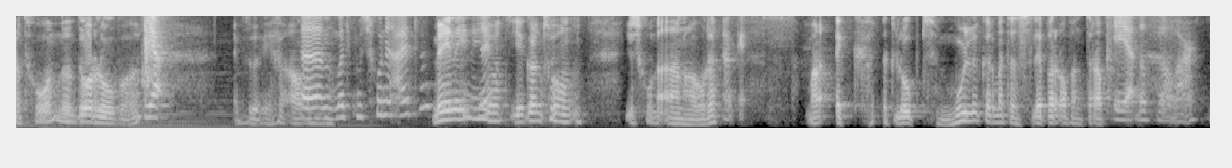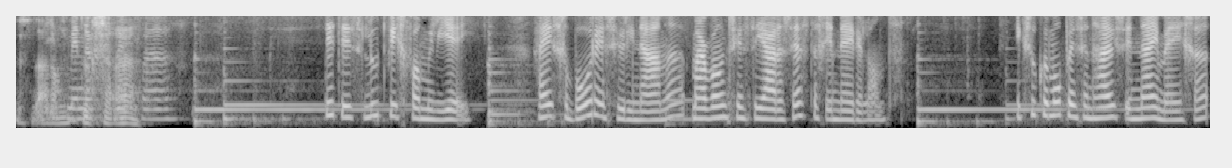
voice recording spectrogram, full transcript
Je kunt gewoon doorlopen hoor. Ja. Ik doe even altijd. Uh, moet ik mijn schoenen uitdoen? Nee, nee, nee. Je, je, kunt gewoon je schoenen aanhouden. Oké. Maar ik, het loopt moeilijker met een slipper of een trap. Ja, dat is wel waar. Dus daarom Iets doe minder ik ze grip, aan. eh. Dit is Ludwig van Millier. Hij is geboren in Suriname, maar woont sinds de jaren 60 in Nederland. Ik zoek hem op in zijn huis in Nijmegen,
